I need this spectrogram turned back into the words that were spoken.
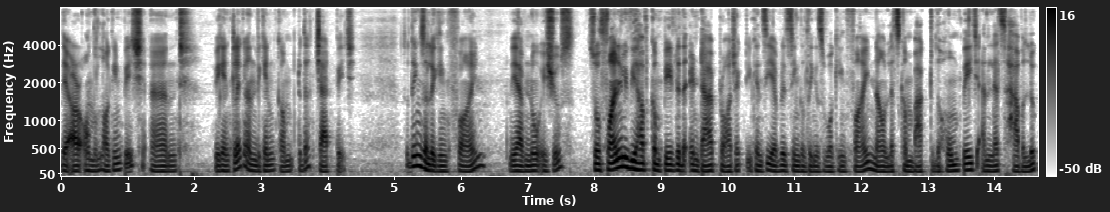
they are on the login page and we can click and we can come to the chat page. So things are looking fine. We have no issues. So finally we have completed the entire project. You can see every single thing is working fine. Now let's come back to the home page and let's have a look.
